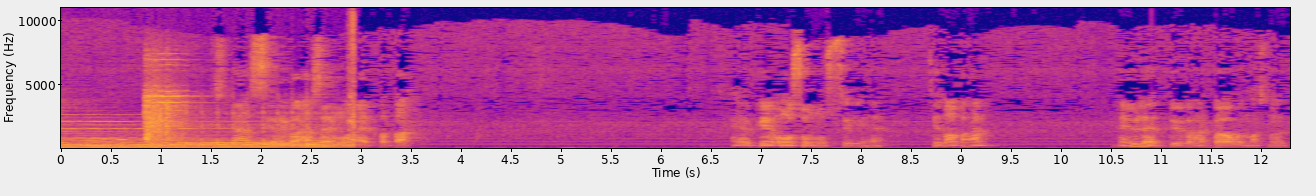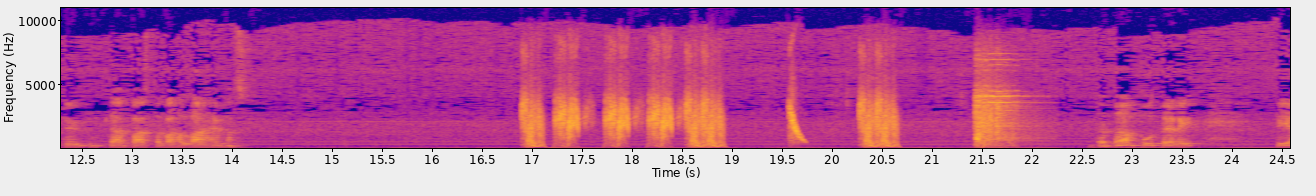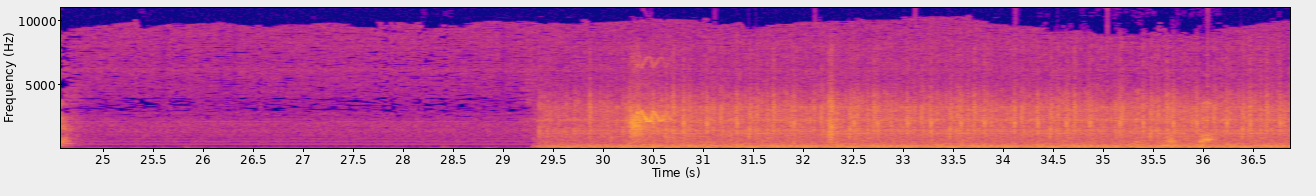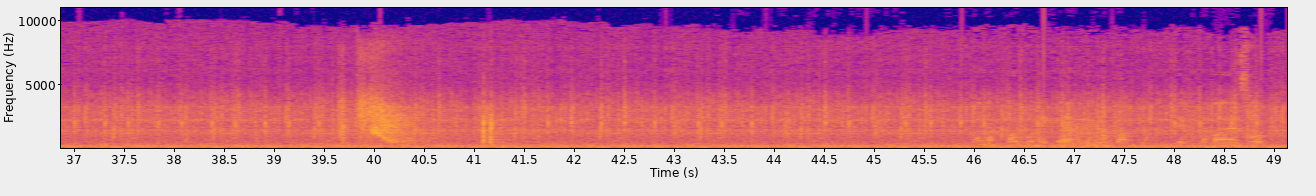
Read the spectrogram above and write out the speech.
Rönssi oli vähän semmonen, että tota, ei oikein osunut siihen. Sillä on vähän, ne ylettyy vähän kauemmas noin tyypit, niin pitää päästä vähän lähemmäs. Otetaan puteli vielä. beautiful.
